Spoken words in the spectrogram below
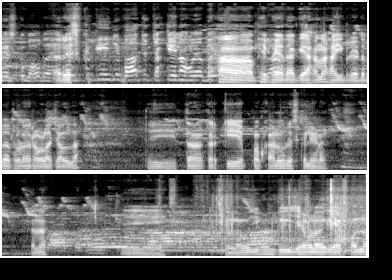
ਰਿਸਕ ਬਹੁਤ ਹੈ Risk। ਕੀ ਜੇ ਬਾਅਦ ਚ ਚੱਕੇ ਨਾ ਹੋਇਆ ਫਿਰ ਹਾਂ ਫੇ ਫਾਇਦਾ ਗਿਆ ਹਨਾ ਹਾਈਬ੍ਰਿਡ ਦਾ ਥੋੜਾ ਰੌਲਾ ਚੱਲਦਾ। ਤੇ ਤਾਂ ਕਰਕੇ ਆਪਾਂ ਕਾਹਨੂੰ ਰਿਸਕ ਲੈਣਾ ਹਨਾ। ਤੇ ਲਓ ਜੀ ਹੁਣ ਬੀਜ ਹੋਣਾ ਗਿਆ ਫੁੱਲ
